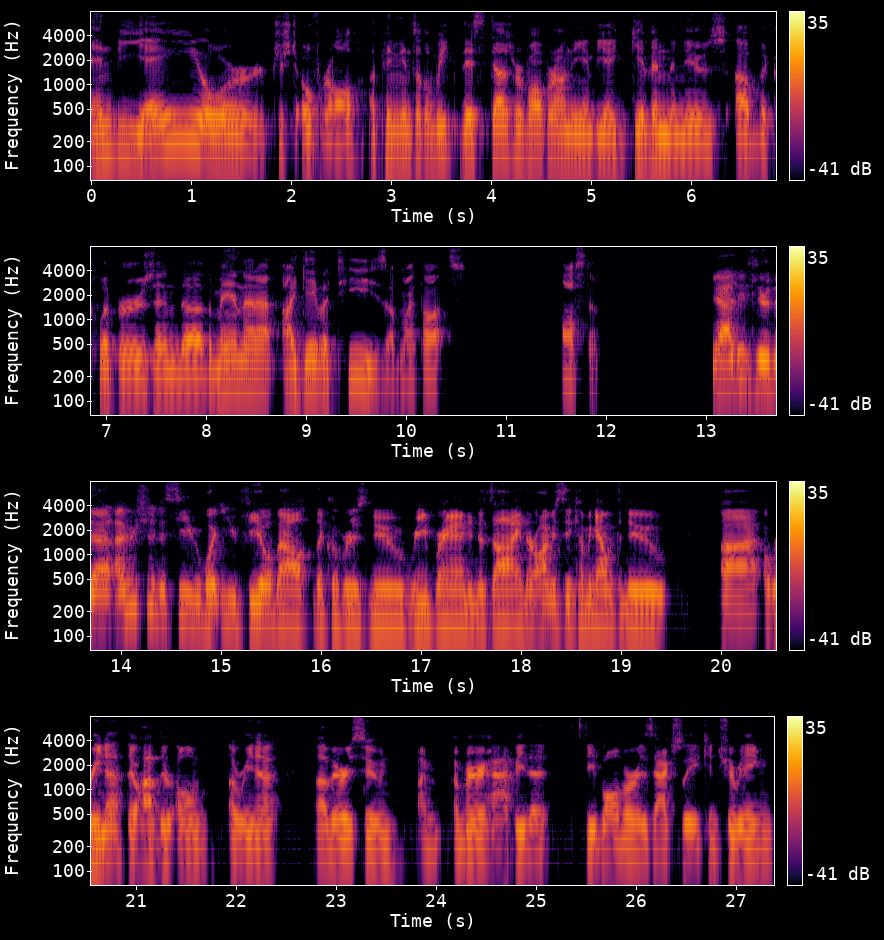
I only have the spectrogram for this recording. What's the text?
NBA or just overall opinions of the week. This does revolve around the NBA, given the news of the Clippers and uh, the man that I gave a tease of my thoughts, Austin. Yeah, I did hear that. I'm interested to see what you feel about the Clippers' new rebrand and design. They're obviously coming out with the new uh, arena. They'll have their own arena uh, very soon. I'm I'm very happy that Steve Ballmer is actually contributing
